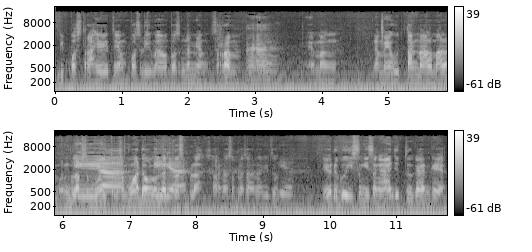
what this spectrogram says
di pos terakhir itu yang pos 5 sama pos 6 yang serem. Heeh. Emang namanya hutan malam-malam kan gelap semua Iya. hitam semua dong lo lihat Iya. ke sebelah sana sebelah sana gitu Iya. ya udah gue iseng-iseng aja tuh kan kayak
